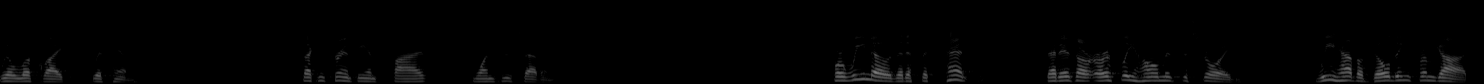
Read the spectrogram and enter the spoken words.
will look like with him. 2 Corinthians 5 1 through 7. For we know that if the tent, that is our earthly home, is destroyed, we have a building from God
